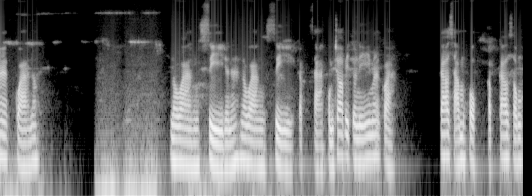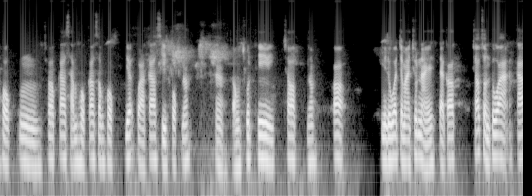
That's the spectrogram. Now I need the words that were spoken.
มากกว่าเนาะระหว่างสี่เดี๋ยวนะ ระหว่างสี่กับสามผมชอบไอตัวนี้มากกว่า เก้าสามหกกับเก้าสองหกอืมชอบเก้าสามหกเก้าสองหกเยอะกว่าเก้าสี่หกเนาะอ่าสองชุดที่ชอบเนาะก็ไม่รู้ว่าจะมาชุดไหน แต่ก็ชอบส่วนตัวเก้า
